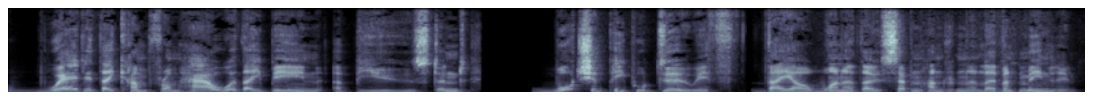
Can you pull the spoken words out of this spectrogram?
where did they come from? How were they being abused? And what should people do if they are one of those 711 million?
